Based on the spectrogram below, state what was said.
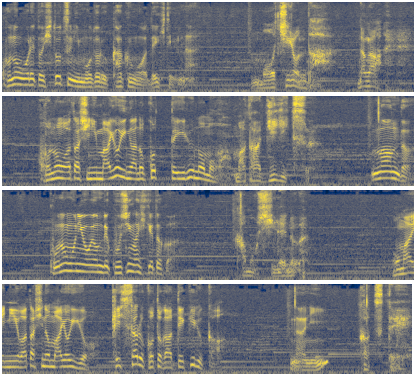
この俺と一つに戻る覚悟はできているな。もちろんだ。だがこの私に迷いが残っているのもまた事実。なんだ？この後に及んで腰が引けたか？かもしれぬ。お前に私の迷いを消し去ることができるか？何？かつて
